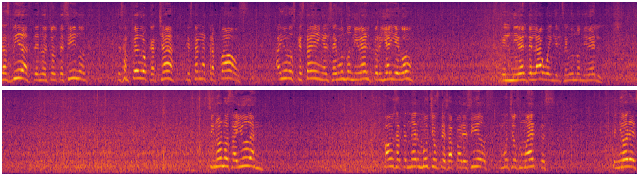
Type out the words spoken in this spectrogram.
las vidas de nuestros vecinos de San Pedro Carchá que están atrapados. Hay unos que están en el segundo nivel, pero ya llegó el nivel del agua en el segundo nivel. Si no nos ayudan, vamos a tener muchos desaparecidos y muchos muertes. Señores,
